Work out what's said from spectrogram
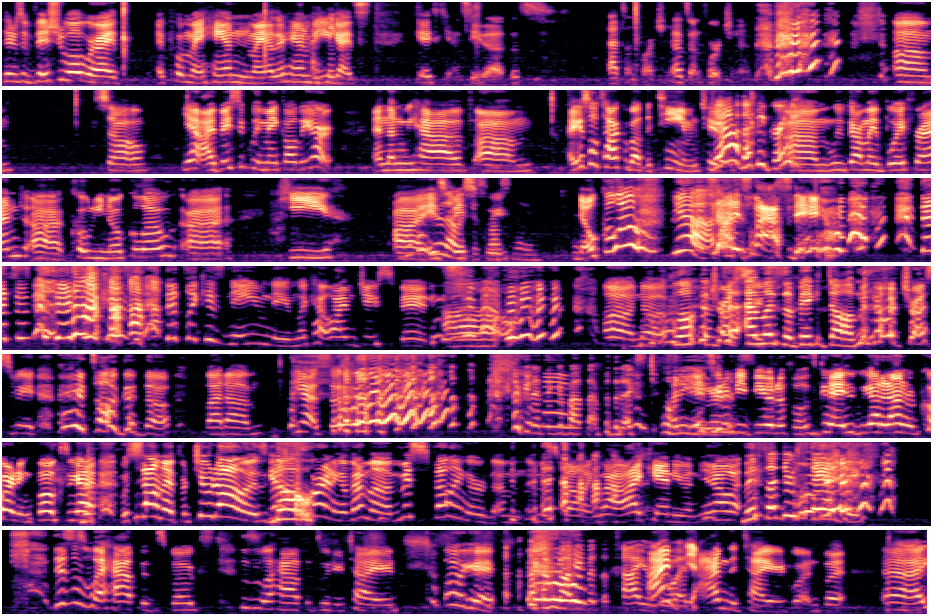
There's a visual where I. I put my hand in my other hand, but I you guys, you guys can't see that. That's That's unfortunate. that's unfortunate. um, so yeah, I basically make all the art, and then we have. Um, I guess I'll talk about the team too. yeah, that'd be great. Um, we've got my boyfriend, uh, Cody Nokolo. Uh, he uh, is that was his basically last. Nokolo. Yeah. That's not his last name. that's his. That's like his. That's like his name name, like how I'm Jay Spins. Oh. uh, no. Welcome to me. Emma's a big dumb. no, trust me, it's all good though. But um, yeah. So I'm gonna think about that for the next twenty years. it's gonna be beautiful. It's good. We got it on recording, folks. We got. We're selling it for two dollars. Get a No. recording of Emma misspelling or um, misspelling. wow, I can't even. You know what? misunderstanding. This is what happens, folks. This is what happens when you're tired. Okay. I'm not even the tired I'm one. yeah, I'm the tired one, but uh,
